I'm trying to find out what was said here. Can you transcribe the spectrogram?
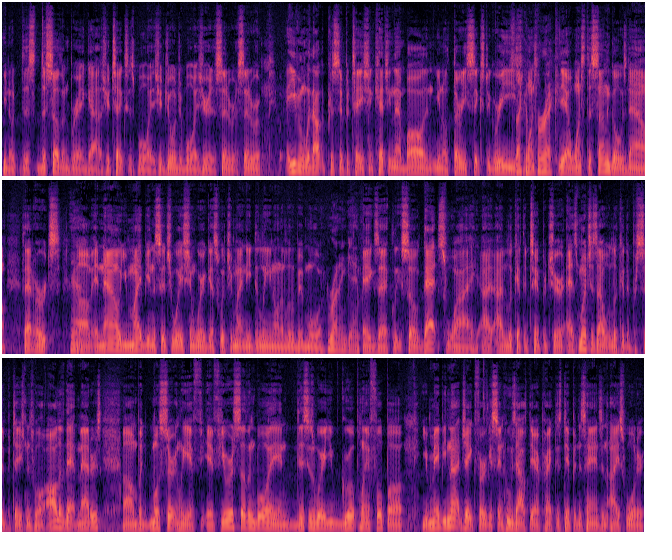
you know the, the Southern bred guys, your Texas boys, your Georgia boys, your et cetera, et cetera, even without the precipitation, catching that ball in you know 36 degrees, like a once, brick. yeah, once the sun goes down, that hurts. Yeah. Um, and now you might be in a situation where guess what, you might need to lean on a little bit more running game. Exactly. So that's why I, I look at the temperature as much as I would look at the precipitation as well. All of that matters. Um, but most certainly, if if you're a Southern boy and this is where you grew up playing football, you're maybe not Jake Ferguson, who's out there at practice dipping his hands in ice water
